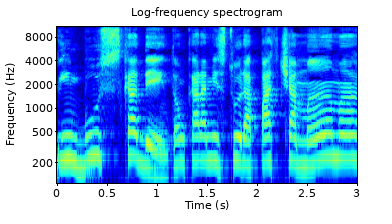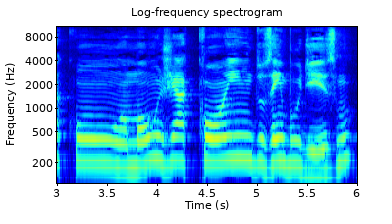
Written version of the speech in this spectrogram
em busca de. Então o cara mistura Pachamama com a monja Koin do Zen Budismo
